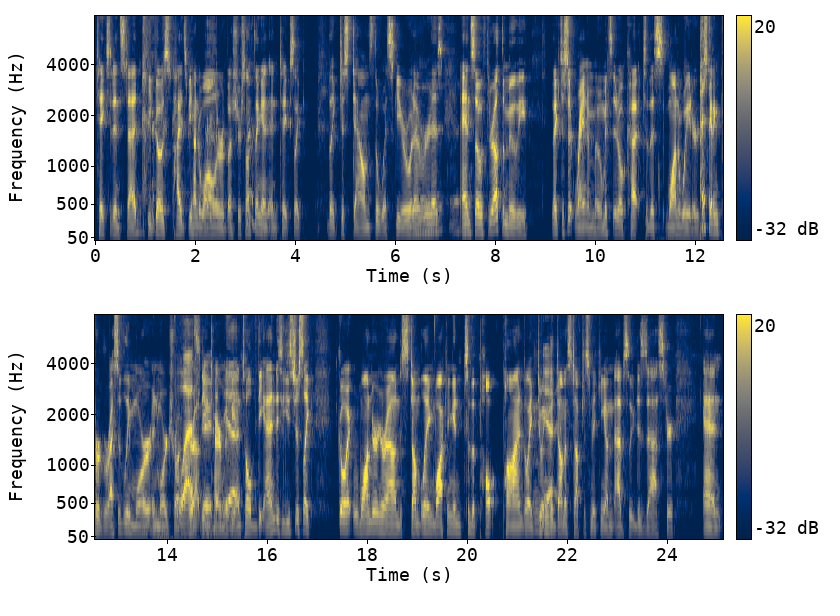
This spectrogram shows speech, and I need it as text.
takes it instead. He goes hides behind a wall or a bush or something, and, and takes like like just downs the whiskey or whatever it is. And so throughout the movie, like just at random moments, it'll cut to this one waiter just getting progressively more and more drunk throughout the entire movie yeah. until the end. Is he's just like going wandering around, stumbling, walking into the po- pond, like doing Yeah. the dumbest stuff, just making an absolute disaster. And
